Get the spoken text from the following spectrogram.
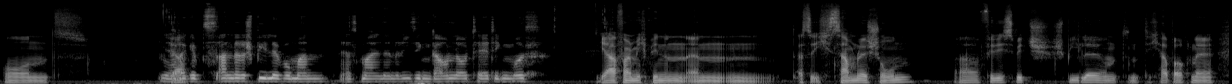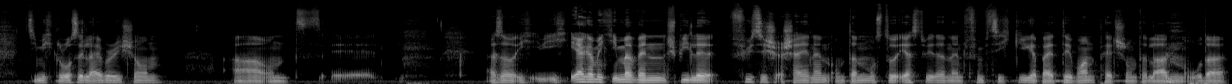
Und ja, ja. da gibt es andere Spiele, wo man erstmal einen riesigen Download tätigen muss. Ja, vor allem ich bin ein, ein also ich sammle schon äh, für die Switch-Spiele und, und ich habe auch eine ziemlich große Library schon. Äh, und äh, also ich, ich ärgere mich immer, wenn Spiele physisch erscheinen und dann musst du erst wieder einen 50 Gigabyte Day One Patch runterladen oder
